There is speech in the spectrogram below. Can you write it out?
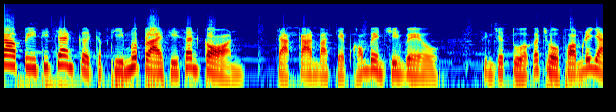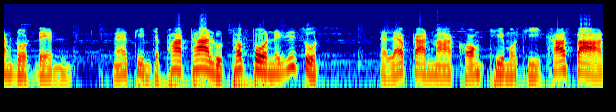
19 ปีที่แจ้งเกิดกับทีมเมื่อปลายซีซั่นก่อน จากการบาดเจ็บของเบนชินเวล ซึ่งเจ้าตัวก็โชว์ฟอร์มได้อย่างโดดเด่น แม้ทีมจะพลาดท่าหลุดท็อปโฟนในที่สุด แต่แล้วการมาของทีโมธีคาสตาน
